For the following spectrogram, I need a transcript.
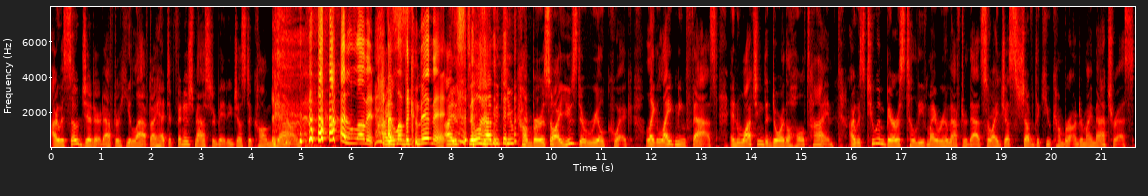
I was so jittered after he left, I had to finish masturbating just to calm down. I love it. I, love the commitment. I still had the cucumber, so I used it real quick, like lightning fast, and watching the door the whole time. I was too embarrassed to leave my room after that, so I just shoved the cucumber under my mattress.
